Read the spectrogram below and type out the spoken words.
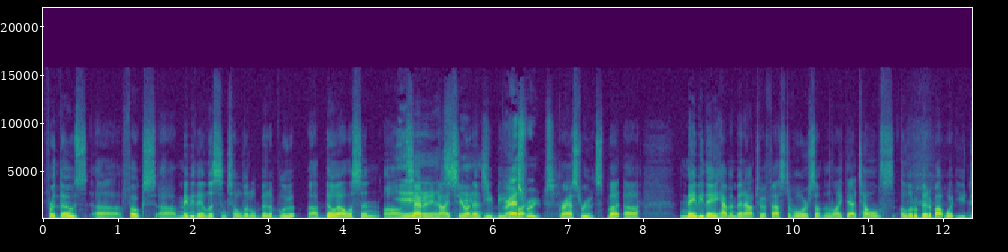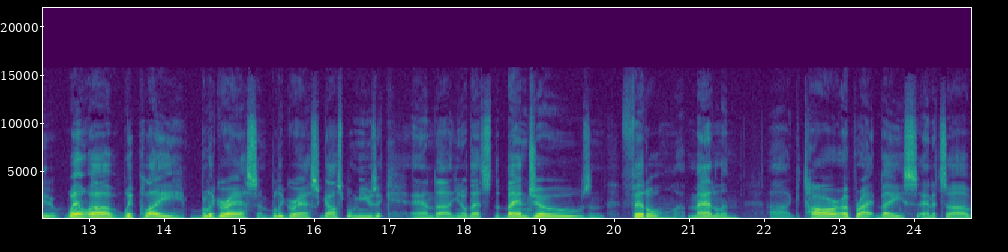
for those uh, folks, uh, maybe they listen to a little bit of Blue, uh, Bill Ellison on Yes, Saturday nights here on yes. MPB. Grassroots. But, grassroots. But uh, maybe they haven't been out to a festival or something like that. Tell us a little bit about what you do. Well, uh, we play bluegrass and bluegrass gospel music, and uh, you know that's the banjos and fiddle, mandolin, guitar, upright bass, and it's uh,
